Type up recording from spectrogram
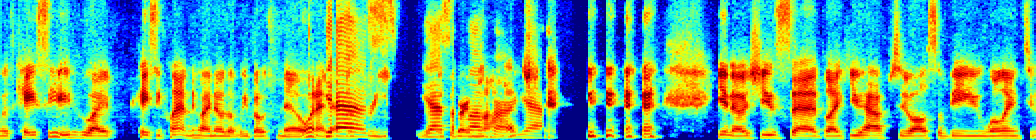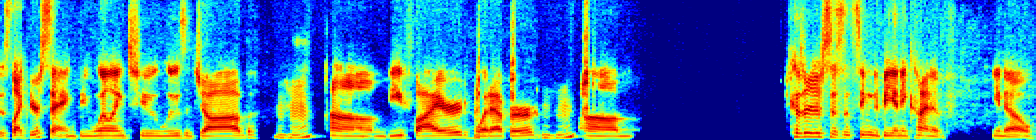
with Casey, who I Casey Clanton, who I know that we both know, and I yes. met her through you. Yes, I very love much. her. Yeah. you know, she said like you have to also be willing to. It's like you're saying, be willing to lose a job, mm-hmm. um, be fired, whatever. mm-hmm. Um, because there just doesn't seem to be any kind of you know,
